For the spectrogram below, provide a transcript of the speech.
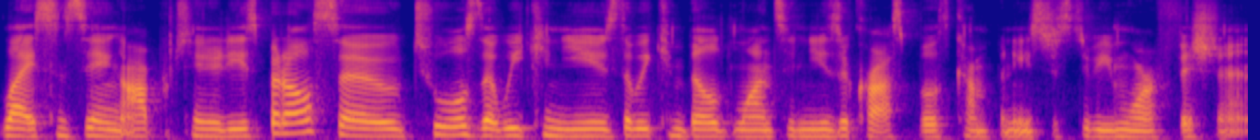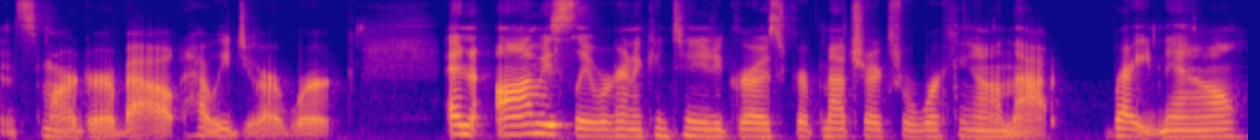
licensing opportunities, but also tools that we can use that we can build once and use across both companies just to be more efficient smarter about how we do our work. And obviously, we're going to continue to grow script metrics. We're working on that right now.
